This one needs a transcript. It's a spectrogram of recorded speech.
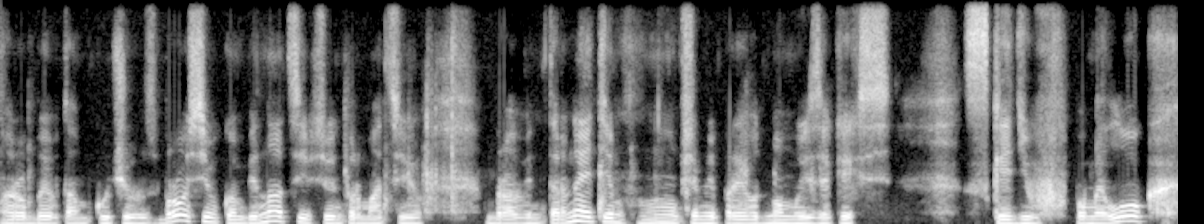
робив там кучу збросів, комбінацій, всю інформацію брав в інтернеті. Ну, в общем, і при одному із якихось скидів помилок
